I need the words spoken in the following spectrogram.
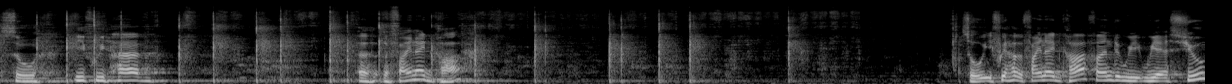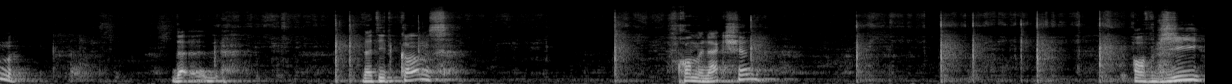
So if we have a, a finite graph. So if we have a finite graph and we, we assume that, that it comes from an action of G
